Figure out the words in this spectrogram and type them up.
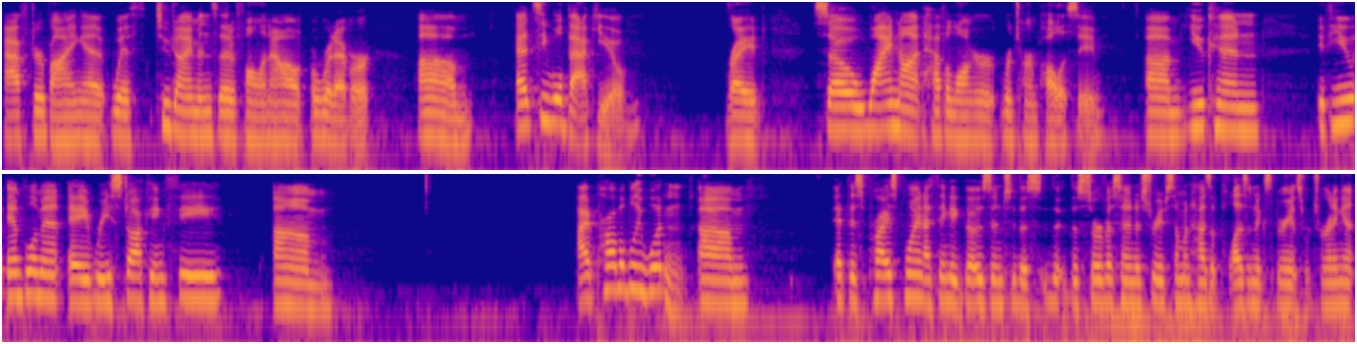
after buying it with two diamonds that have fallen out or whatever. Um, Etsy will back you, right? So why not have a longer return policy? Um, you can, if you implement a restocking fee, um, I probably wouldn't. Um, at this price point, I think it goes into this, the, the service industry. If someone has a pleasant experience returning it,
